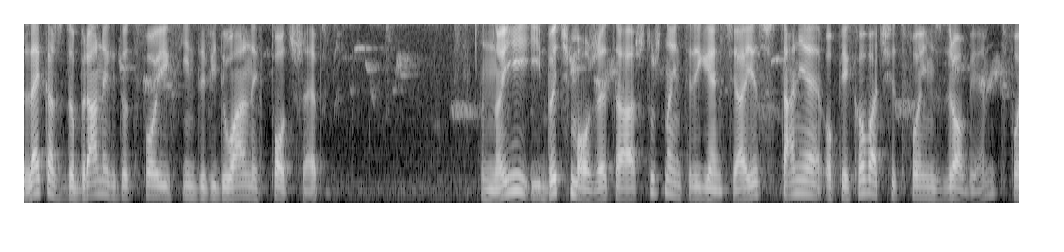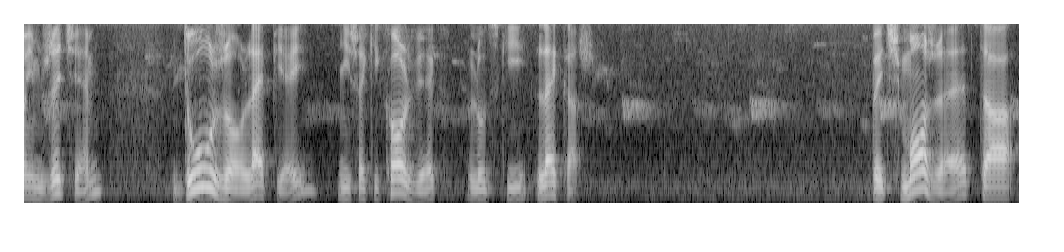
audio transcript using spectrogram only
lekarstw dobranych do twoich indywidualnych potrzeb. No i, i być może ta sztuczna inteligencja jest w stanie opiekować się twoim zdrowiem, twoim życiem dużo lepiej niż jakikolwiek ludzki lekarz. Być może ta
